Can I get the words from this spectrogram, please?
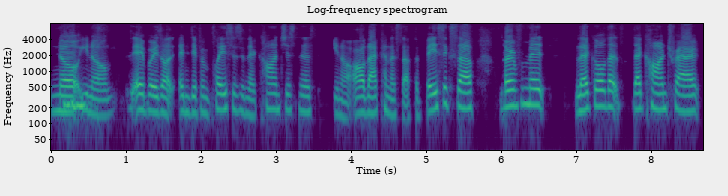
No, mm-hmm. you know, everybody's in different places in their consciousness, you know, all that kind of stuff. The basic stuff, learn from it, let go that that contract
